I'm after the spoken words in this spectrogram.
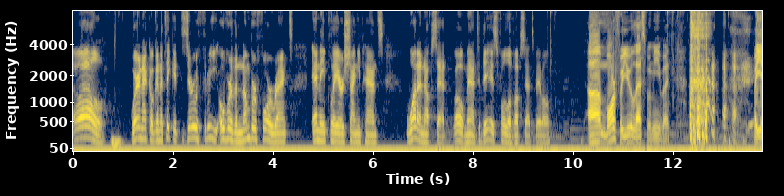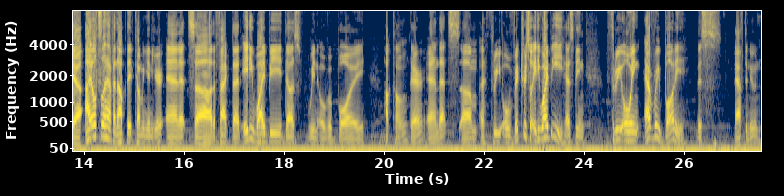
Well, Wereneko gonna take it 0-3 over the number four ranked NA player Shiny Pants. What an upset! Oh man, today is full of upsets, Babael. Um, more for you, less for me, but but yeah, I also have an update coming in here, and it's uh, the fact that 80YB does win over Boy Haktang there, and that's um, a 3-0 victory. So 80YB has been 3-0ing everybody this afternoon,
